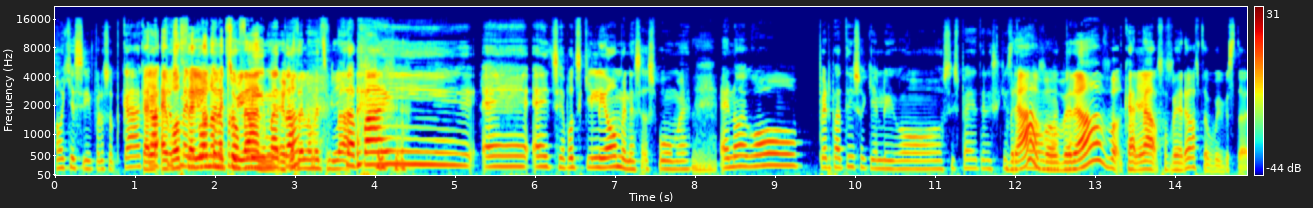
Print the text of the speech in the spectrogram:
όχι εσύ προσωπικά, Καλά, κάποιος εγώ με θέλω να με λιγότερα τσουλάνε. προβλήματα Εγώ θέλω να με τσουλάνε. θα πάει ε, έτσι, από τις κυλιόμενες ας πούμε. Ναι. Ενώ εγώ περπατήσω και λίγο στις πέτρες και στα Μπράβο, χώματα. μπράβο. Καλά, φοβερό αυτό που είπες τώρα.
